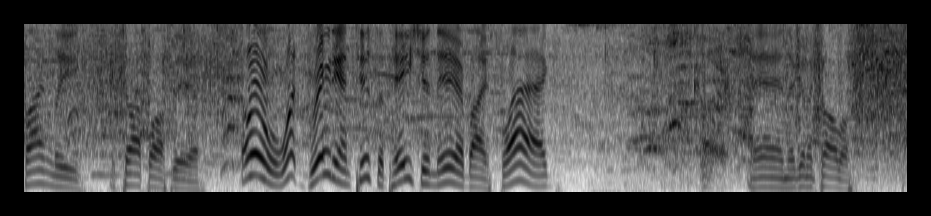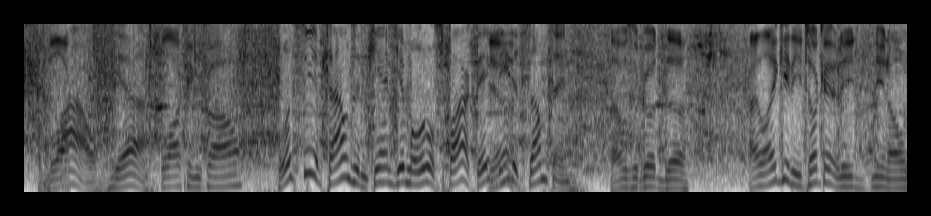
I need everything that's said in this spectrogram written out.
finally the top off there. Oh, what great anticipation there by Flagg. And they're going to call a, a block. foul. Yeah. Blocking foul. Well, let's see if Townsend can't give him a little spark. They Yeah. needed something. That was a good. Uh, I like it. He took it. He, you know,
